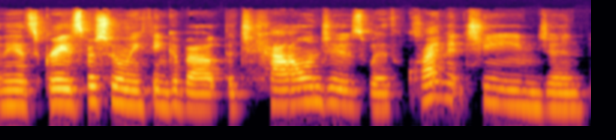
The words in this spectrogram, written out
I think it's great, especially when we think about the challenges with climate change and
